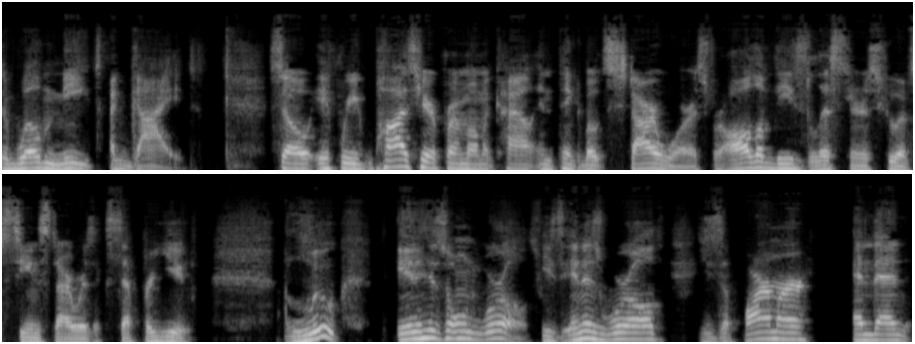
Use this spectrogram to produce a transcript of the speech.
will meet a guide. So if we pause here for a moment, Kyle, and think about Star Wars for all of these listeners who have seen Star Wars, except for you, Luke in his own world. He's in his world. He's a farmer and then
